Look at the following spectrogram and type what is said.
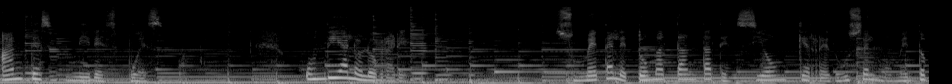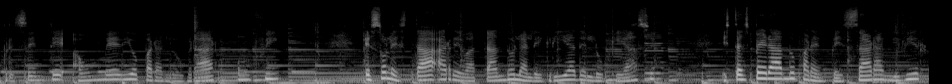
antes ni después. Un día lo lograré. Su meta le toma tanta atención que reduce el momento presente a un medio para lograr un fin eso le está arrebatando la alegría de lo que hace. Está esperando para empezar a vivir.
